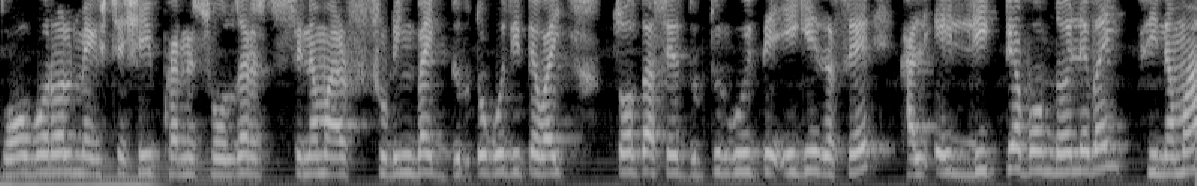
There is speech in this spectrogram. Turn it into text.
তো ওভারঅল ম্যাক্সটে সেই খানের সোলজার সিনেমার শুটিং বাইক দ্রুত গতিতে ভাই চলতেছে গতিতে এগিয়ে যাচ্ছে, খালি এই লিকটা বন্ধ হলে ভাই সিনেমা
